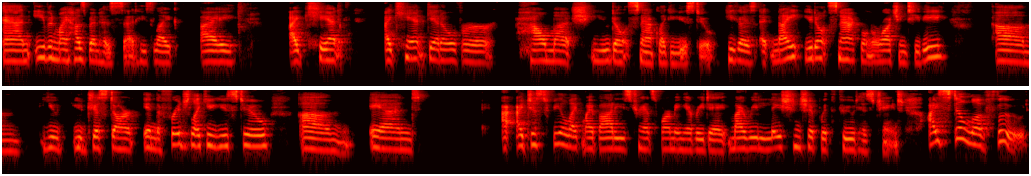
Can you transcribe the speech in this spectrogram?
and even my husband has said, he's like, I, I can't, I can't get over how much you don't snack like you used to. He goes, at night, you don't snack when we're watching TV. Um, you, you just aren't in the fridge like you used to. Um, and I, just feel like my body's transforming every day. My relationship with food has changed. I still love food.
